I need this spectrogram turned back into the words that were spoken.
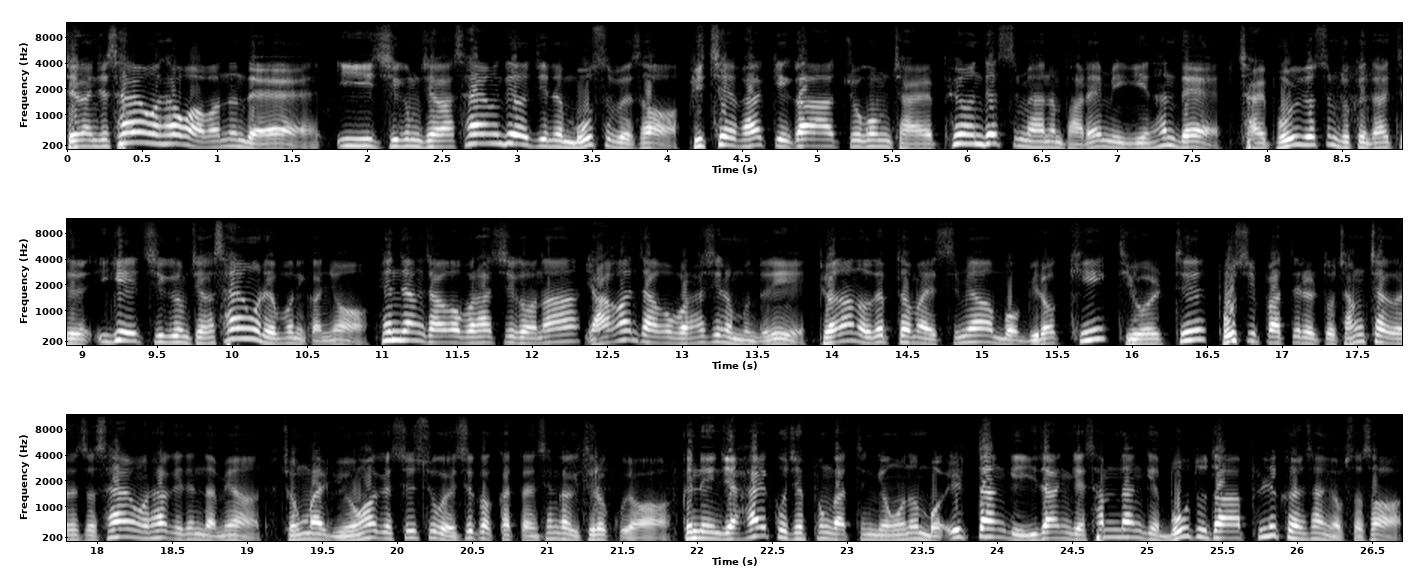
제가 이제 사용을 하고 와봤는데 이 지금 제가 사용되어지는 모습에서 빛의 밝기가 조금 잘 표현됐으면 하는 바람이긴 한데 잘 보여줬으면 좋겠는데 하여튼 이게 지금 제가 사용을 해보니까요. 현장 작업을 하시거나 야간 작업을 하시는 분들이 변환 어댑터만 있으면 뭐 미러키, 디월트, 보시 배터리를 또 장착을 해서 사용을 하게 된다면 정말 유용하게 쓸 수가 있을 것 같다는 생각이 들었고요. 근데 이제 하이코 제품 같은 경우는 뭐 1단계, 2단계, 3단계 모두 다 플리커 현상이 없어서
